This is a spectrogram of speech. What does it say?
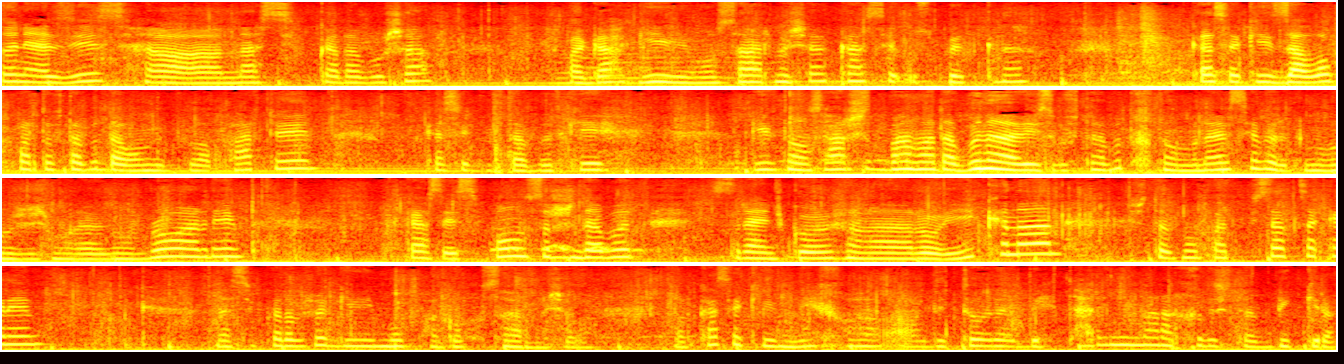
Дӯстони азиз насиб карда боша ба гаҳ гиви мо сар меша. Касе успед куна касе ки залог партофта буд давоми пула партоед касе гуфта буд ки гивтон сар шуд бамада бинавис гуфта буд хитон бинависе баро ки мо рӯжишморавизмо бировардем касе спонсор шуда буд страничкоашона роӣ кунанд чтоб мо подписатся кунем. Насиб карда боша гиви мо пагоҳ сар мешавад касе ки мехоҳа аудитория беҳтарини мара худашда бигира.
